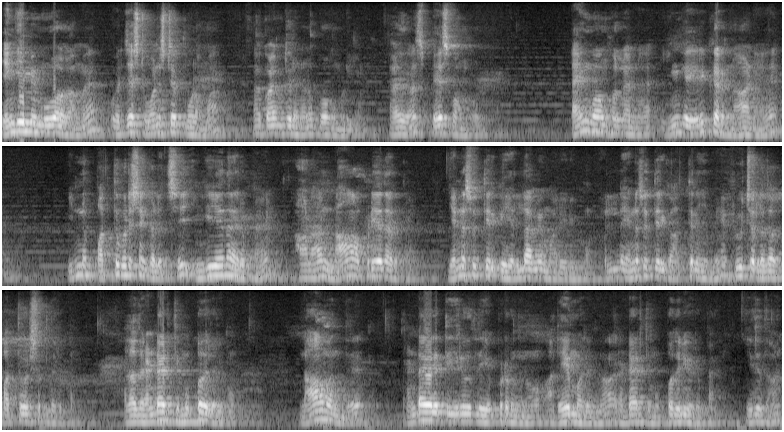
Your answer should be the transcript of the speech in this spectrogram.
எங்கேயுமே மூவ் ஆகாமல் ஒரு ஜஸ்ட் ஒன் ஸ்டெப் மூலமாக நான் கோயம்புத்தூர் என்னால் போக முடியும். அதுதான் ஸ்பேஸ் வார்ம் ஹோல் டைம் வாங்க ஹோல் என்ன? இங்கே இருக்கிற நான் இன்னும் பத்து வருஷம் கழித்து இங்கேயே தான் இருப்பேன். ஆனால் நான் அப்படியே தான் இருப்பேன். என்னை சுற்றி இருக்க எல்லாமே மாறி இருக்கும். எல்லாம் என்னை சுற்றி இருக்க அத்தனையுமே ஃப்யூச்சரில் தான் பத்து வருஷத்தில் இருக்கும். அதாவது ரெண்டாயிரத்தி முப்பதில் இருக்கும். நான் வந்து ரெண்டாயிரத்தி இருபதில் எப்படி இருந்தனோ அதே மாதிரி தான் ரெண்டாயிரத்தி முப்பதுலேயும் இருப்பேன். இதுதான்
